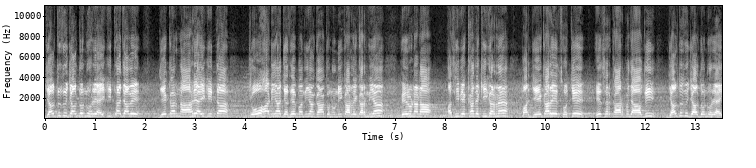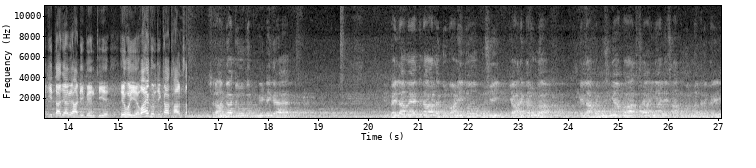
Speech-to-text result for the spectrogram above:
ਜਲਦ ਤੋਂ ਜਲਦ ਉਹਨੂੰ ਹਰਿਆਈ ਕੀਤਾ ਜਾਵੇ। ਜੇਕਰ ਨਾ ਹਰਿਆਈ ਕੀਤਾ, ਜੋ ਸਾਡੀਆਂ ਜਥੇਬੰਦੀਆਂ ਗਾਂ ਕਾਨੂੰਨੀ ਕਾਰਵਾਈ ਕਰਨੀਆਂ ਫਿਰ ਉਹਨਾਂ ਨਾਲ ਅਸੀਂ ਵੇਖਾਂ ਤੇ ਕੀ ਕਰਨਾ ਪਰ ਜੇਕਰ ਇਹ ਸੋਚੇ, ਇਹ ਸਰਕਾਰ ਪੰਜਾਬ ਦੀ ਜਲਦ ਤੋਂ ਜਲਦ ਉਹਨੂੰ ਹਰਿਆਈ ਕੀਤਾ ਜਾਵੇ, ਸਾਡੀ ਬੇਨਤੀ ਹੈ। ਇਹ ਹੋਈ ਹੈ। ਵਾਹਿਗੁਰੂ ਜੀ ਕਾ ਖਾਲਸਾ। ਸ਼ਲਾਘਾਯੋਗ ਮੀਟਿੰਗ ਹੈ। ਪਹਿਲਾਂ ਮੈਂ ਇਹਦੇ ਨਾਲ ਗੁਰਬਾਣੀ ਤੋਂ ਖੁਸ਼ੀ ਜ਼ਾਹਿਰ ਕਰੂੰਗਾ ਕਿ ਲੱਖ ਖੁਸ਼ੀਆਂ ਬਾਦਸ਼ਾਹੀਆਂ ਜੇ ਸਤਿਗੁਰ ਨਦਰ ਕਰੇ।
